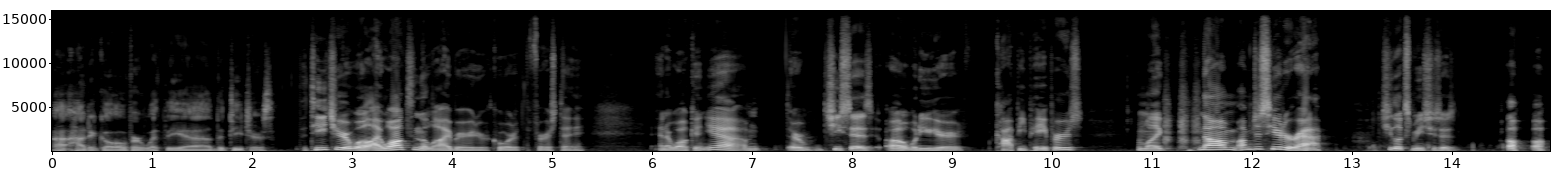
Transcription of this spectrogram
uh, how'd it go over with the uh, the teachers? The teacher, well, I walked in the library to record it the first day, and I walk in, yeah, I'm, or she says, "Oh, what do you here? Copy papers?" I'm like, "No, I'm, I'm just here to rap." She looks at me, she says, "Oh, oh,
